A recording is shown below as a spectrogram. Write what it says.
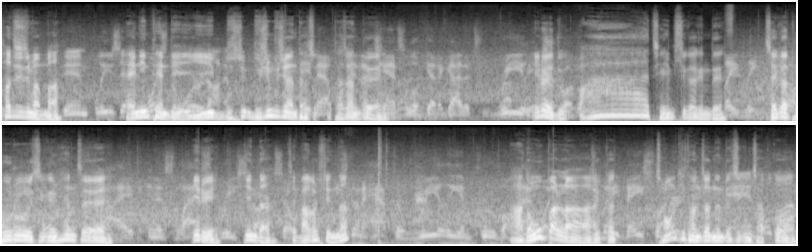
터지지만 마. 베닌텐디 이? 무시, 무시무시한 타자, 타자인데 chance to look at a guy that's really 1회 누? 와 제임스가 근데. 제가 도루 지금 현재 Five in his last 1위 three 뛴다. 제 막을 수 있나? 아 너무. 빨라. 그러니까 정확히. 던졌는데 지금 잡고.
